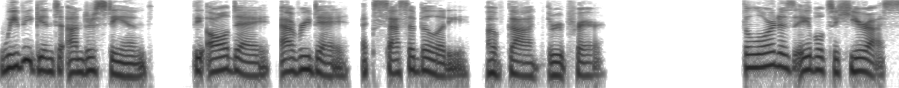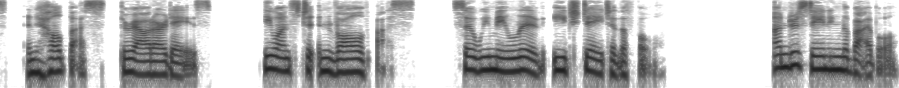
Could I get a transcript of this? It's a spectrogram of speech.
we begin to understand the all day, everyday accessibility of God through prayer. The Lord is able to hear us and help us throughout our days. He wants to involve us so we may live each day to the full. Understanding the Bible,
